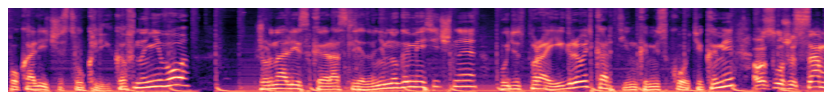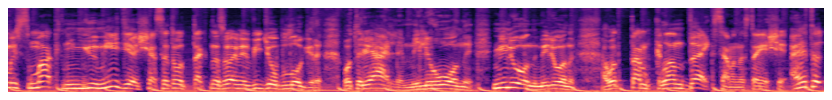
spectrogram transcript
по количеству кликов на него, журналистское расследование многомесячное будет проигрывать картинками с котиками, А вот слушай, самый смак нью-медиа сейчас это вот так называемые видеоблогеры. Вот реально миллионы, миллионы, миллионы. А вот там клондайк самый настоящий. А это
